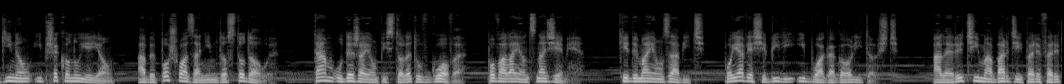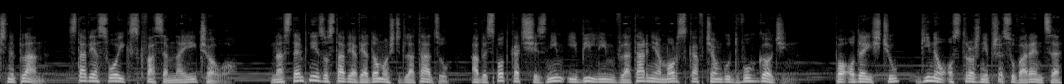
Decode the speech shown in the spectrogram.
Giną i przekonuje ją, aby poszła za nim do stodoły. Tam uderza ją pistoletu w głowę, powalając na ziemię. Kiedy mają zabić, pojawia się Billy i błaga go o litość. Ale Richie ma bardziej peryferyczny plan, stawia słoik z kwasem na jej czoło. Następnie zostawia wiadomość dla Tadzu, aby spotkać się z nim i Billim w latarnia morska w ciągu dwóch godzin. Po odejściu, Giną ostrożnie przesuwa ręce,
